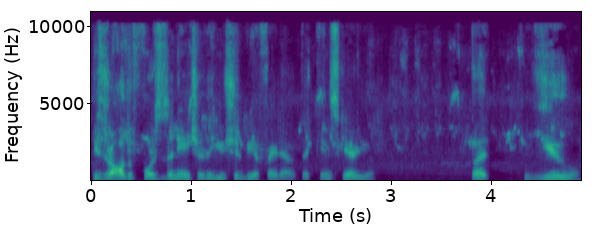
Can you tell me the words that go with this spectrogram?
these are all the forces of nature that you should be afraid of that can scare you. But you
